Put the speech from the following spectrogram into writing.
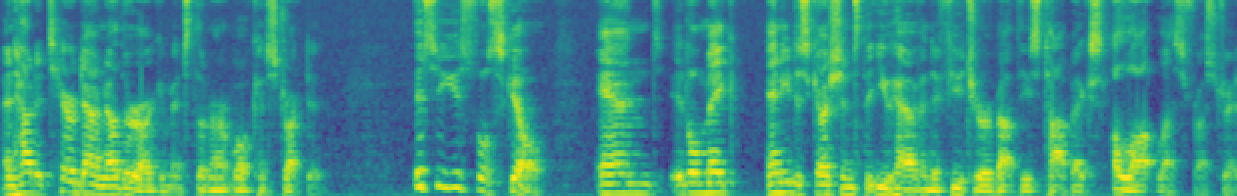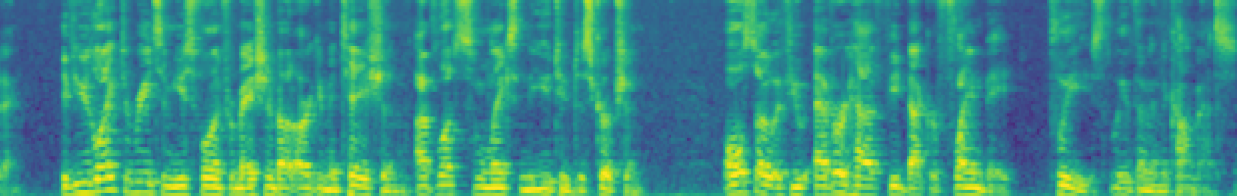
and how to tear down other arguments that aren't well constructed. It's a useful skill and it'll make any discussions that you have in the future about these topics a lot less frustrating. If you'd like to read some useful information about argumentation, I've left some links in the YouTube description. Also, if you ever have feedback or flame bait, please leave them in the comments.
